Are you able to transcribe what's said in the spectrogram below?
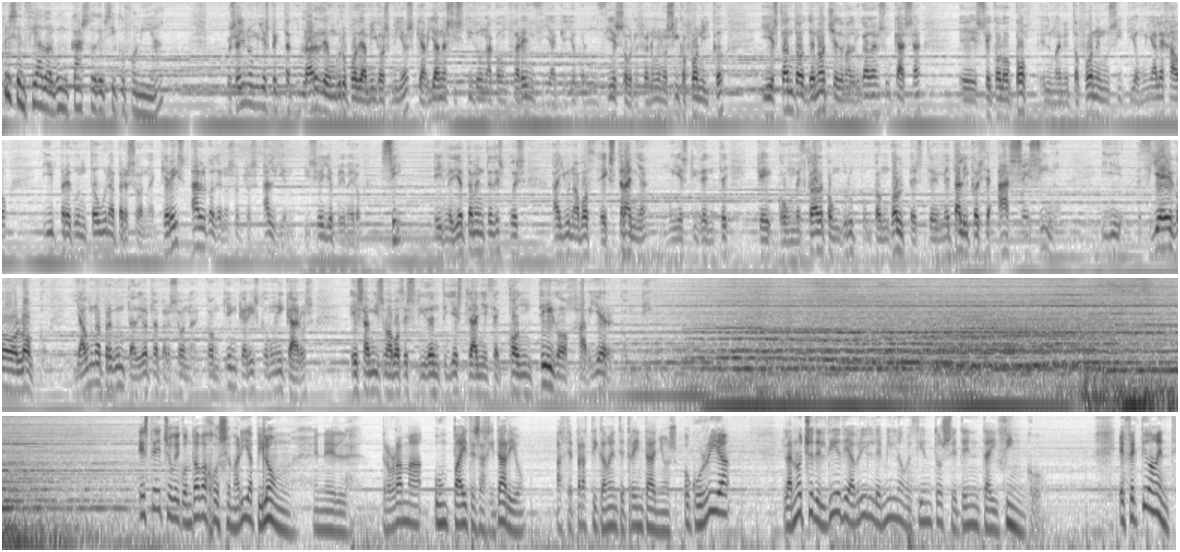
Presenciado algún caso de psicofonía? Pues hay uno muy espectacular de un grupo de amigos míos que habían asistido a una conferencia que yo pronuncié sobre el fenómeno psicofónico y estando de noche, de madrugada en su casa, eh, se colocó el magnetofón en un sitio muy alejado y preguntó una persona, ¿queréis algo de nosotros, alguien? Y se oye primero, sí, e inmediatamente después hay una voz extraña, muy estridente, que con mezclado con grupo, con golpes de metálicos dice asesino y ciego o loco. Y a una pregunta de otra persona, ¿con quién queréis comunicaros? Esa misma voz estridente y extraña dice, contigo, Javier, contigo. Este hecho que contaba José María Pilón en el programa Un País de Sagitario hace prácticamente 30 años, ocurría la noche del 10 de abril de 1975. Efectivamente,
